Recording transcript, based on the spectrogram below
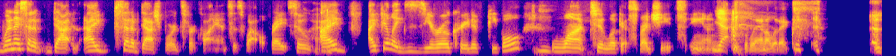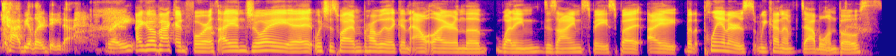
when i set up da- i set up dashboards for clients as well right so okay. i i feel like zero creative people mm-hmm. want to look at spreadsheets and yeah. google analytics tabular data right i go back and forth i enjoy it which is why i'm probably like an outlier in the wedding design space but i but planners we kind of dabble in both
